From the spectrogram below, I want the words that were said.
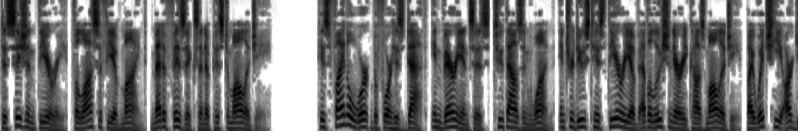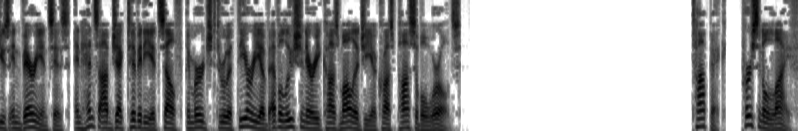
decision theory, philosophy of mind, metaphysics and epistemology. His final work before his death, Invariances 2001, introduced his theory of evolutionary cosmology, by which he argues invariances, and hence objectivity itself, emerged through a theory of evolutionary cosmology across possible worlds. Personal life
